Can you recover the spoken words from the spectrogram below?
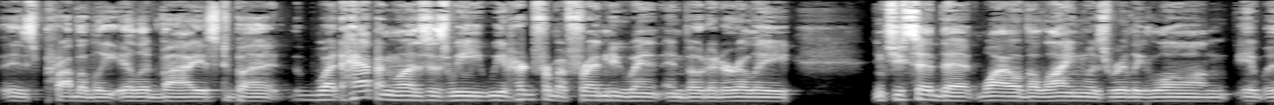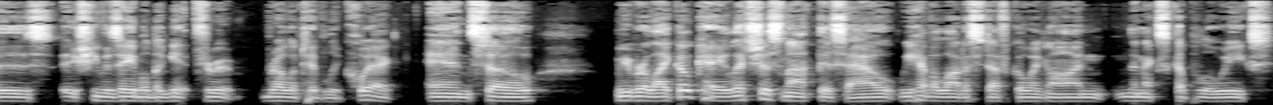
is probably ill advised. But what happened was, is we we'd heard from a friend who went and voted early, and she said that while the line was really long, it was she was able to get through it relatively quick. And so we were like, okay, let's just knock this out. We have a lot of stuff going on the next couple of weeks.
